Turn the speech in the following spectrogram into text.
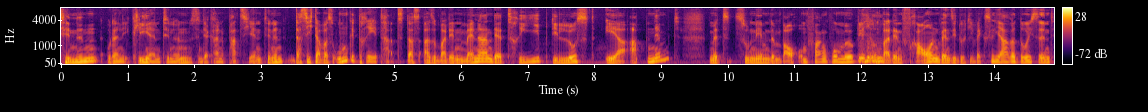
Patientinnen oder nee, Klientinnen, sind ja keine Patientinnen, dass sich da was umgedreht hat, dass also bei den Männern der Trieb, die Lust eher abnimmt, mit zunehmendem Bauchumfang womöglich, mhm. und bei den Frauen, wenn sie durch die Wechseljahre durch sind,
